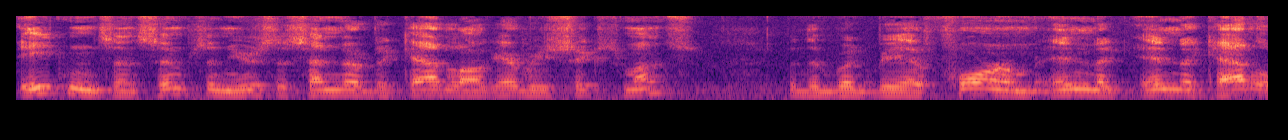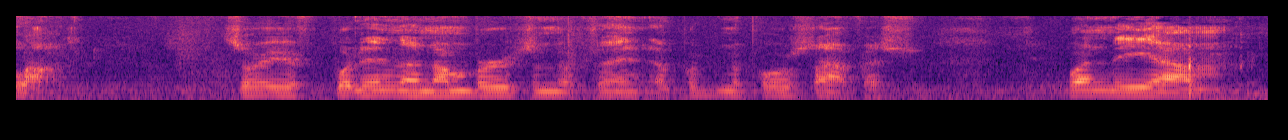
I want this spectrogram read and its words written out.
Eaton's and Simpson used to send out the catalog every six months, there would be a form in the in the catalog. So you put in the numbers and the thing, and put in the post office. When the um,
